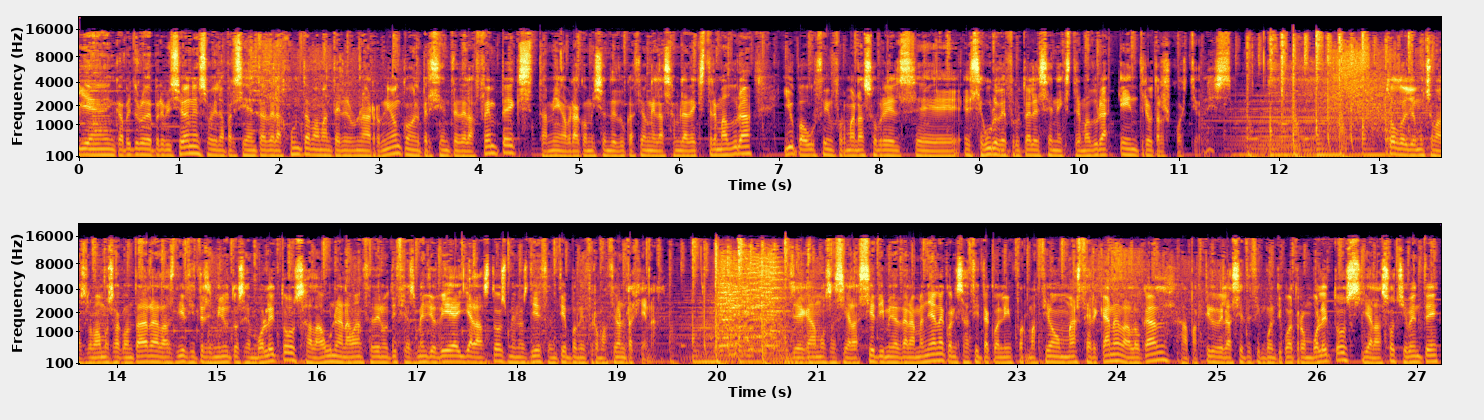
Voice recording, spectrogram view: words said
Y en capítulo de previsiones, hoy la presidenta de la Junta va a mantener una reunión con el presidente de la FEMPEX. También habrá comisión de educación en la Asamblea de Extremadura y UPAUCE informará sobre el, seguro de frutales en Extremadura, entre otras cuestiones. Todo ello mucho más lo vamos a contar a las 10 y 3 minutos en boletos, a la 1 en avance de noticias mediodía y a las 2 menos 10 en tiempo de información regional. Llegamos hacia las 7 y media de la mañana con esa cita con la información más cercana, la local, a partir de las 7.54 en boletos y a las 8 y 20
